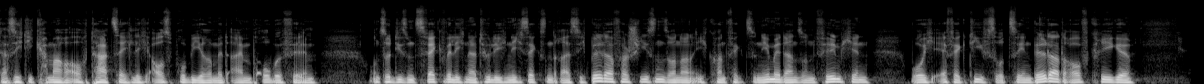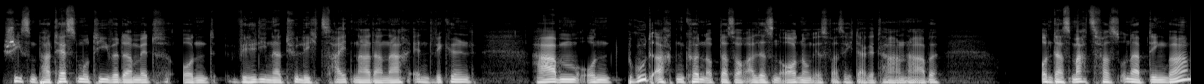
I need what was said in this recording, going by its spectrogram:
dass ich die Kamera auch tatsächlich ausprobiere mit einem Probefilm. Und zu diesem Zweck will ich natürlich nicht 36 Bilder verschießen, sondern ich konfektioniere mir dann so ein Filmchen, wo ich effektiv so 10 Bilder drauf kriege, schieße ein paar Testmotive damit und will die natürlich zeitnah danach entwickeln haben und begutachten können, ob das auch alles in Ordnung ist, was ich da getan habe. Und das macht es fast unabdingbar,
